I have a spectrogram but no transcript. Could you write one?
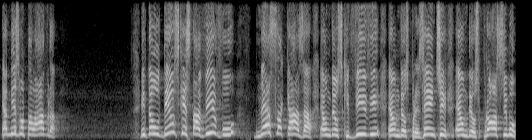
É a mesma palavra. Então, o Deus que está vivo nessa casa é um Deus que vive, é um Deus presente, é um Deus próximo,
